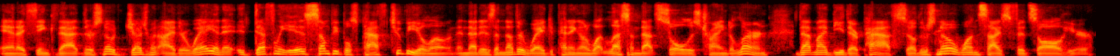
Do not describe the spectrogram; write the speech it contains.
And I think that there's no judgment either way. And it, it, definitely is some people's path to be alone. And that is another way, depending on what lesson that soul is trying to learn, that might be their path. So there's no mm-hmm. one size fits all here.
